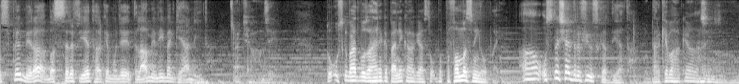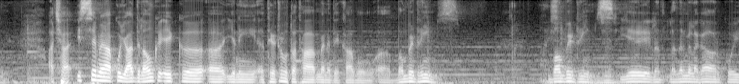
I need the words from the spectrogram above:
उस पर मेरा बस सिर्फ़ ये था कि मुझे इतला मिली मैं गया नहीं था। अच्छा। जी। तो उसके बाद वो ज़ाहिर है कि पैनिक आ गया तो वो परफॉर्मेंस नहीं हो पाई। आ, उसने शायद रिफ्यूज़ कर दिया था। डर के भाग गया अच्छा इससे मैं आपको याद दिलाऊं कि एक यानी थिएटर होता था मैंने देखा वो बॉम्बे ड्रीम्स बॉम्बे ड्रीम्स ये लंदन में लगा और कोई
